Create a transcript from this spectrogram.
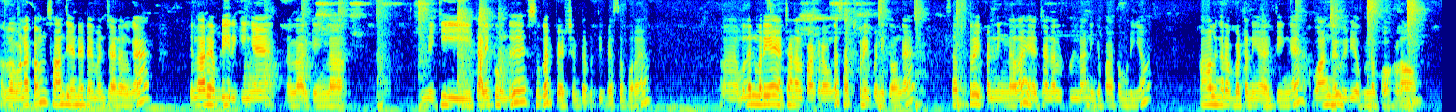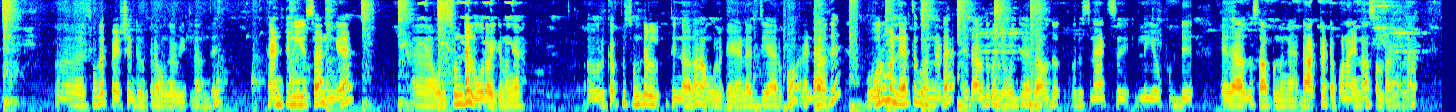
Hello வணக்கம். சாந்தி entertainment சேனலுங்க எல்லோரும் எப்படி இருக்கீங்க? நல்லா இருக்கீங்களா? இன்னைக்கு தலைப்பு வந்து சுகர் பேஷண்ட்டை பற்றி பேச போகிறேன் முதன்முறையாக என் சேனல் பார்க்குறவங்க சப்ஸ்கிரைப் பண்ணிக்கோங்க. சப்ஸ்கிரைப் பண்ணிங்கன்னா தான் என் சேனல் ஃபுல்லாக நீங்கள் பார்க்க முடியும். ஆளுங்கிற பட்டனையும் அழுத்திங்க. வாங்க வீடியோக்குள்ளே போகலாம். சுகர் பேஷண்ட் இருக்கிறவங்க வீட்டில் வந்து கண்டினியூஸாக நீங்கள் ஒரு சுண்டல் ஊற வைக்கணுங்க. ஒரு கப்பு சுண்டல் தின்னாதான் அவங்களுக்கு எனர்ஜியாக இருக்கும். ரெண்டாவது ஒரு மணி நேரத்துக்கு ஒரு நடை ஏதாவது கொஞ்சம் கொஞ்சம் ஏதாவது ஒரு ஸ்நாக்ஸு இல்லையோ ஃபுட்டு ஏதாவது சாப்பிட்ணுங்க. டாக்டர்கிட்ட போனால் என்ன சொல்கிறாங்கன்னா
